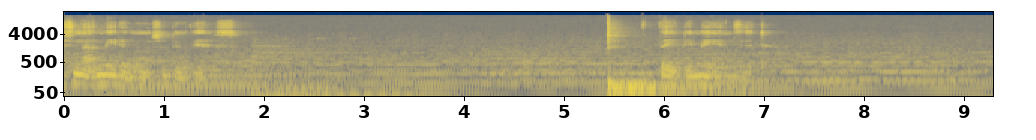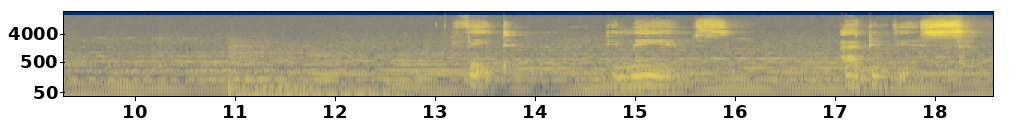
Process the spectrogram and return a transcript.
It's not me that wants to do this. Fate demands it. Fate demands I do this.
